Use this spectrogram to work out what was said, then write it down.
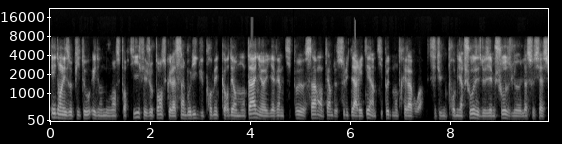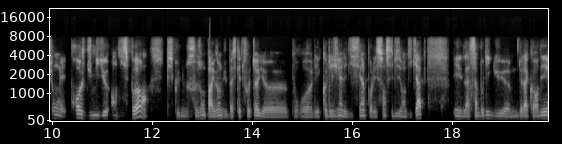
et dans les hôpitaux et dans le mouvement sportif. Et je pense que la symbolique du premier de cordée en montagne, il y avait un petit peu ça en termes de solidarité, un petit peu de montrer la voie. C'est une première chose. Et deuxième chose, l'association est proche du milieu handisport, puisque nous faisons par exemple du basket fauteuil. Euh, pour euh, les collégiens, les lycéens, pour les sensibiliser au handicap. Et la symbolique du, euh, de l'accordé,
